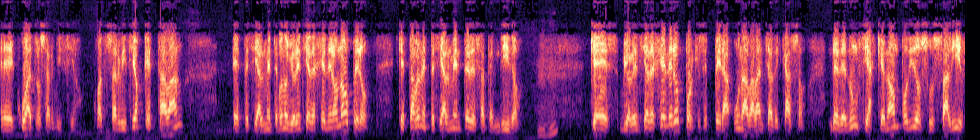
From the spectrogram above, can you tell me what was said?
eh, cuatro servicios. Cuatro servicios que estaban especialmente, bueno, violencia de género no, pero que estaban especialmente desatendidos. Que es violencia de género porque se espera una avalancha de casos de denuncias que no han podido subsalir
